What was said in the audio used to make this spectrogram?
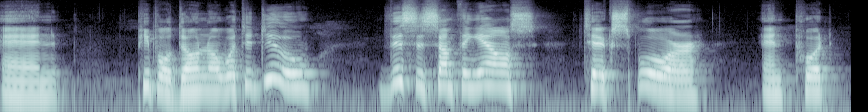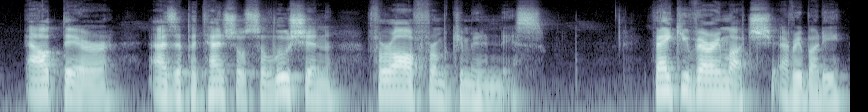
and people don't know what to do, this is something else to explore and put out there as a potential solution for all frum communities. Thank you very much, everybody,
